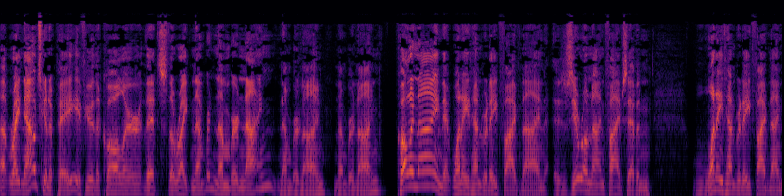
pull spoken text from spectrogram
Uh, right now, it's going to pay if you're the caller that's the right number, number nine, number nine, number nine. Caller nine at 1 800 859 0957. 1 800 859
